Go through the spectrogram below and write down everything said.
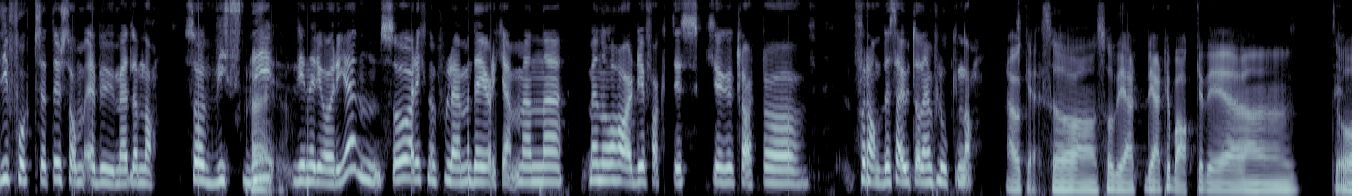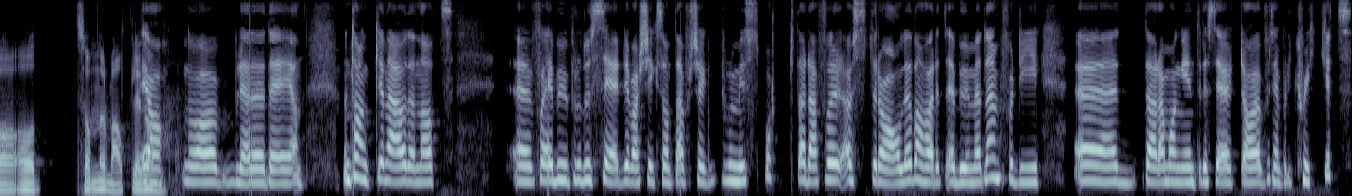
de fortsetter som EBU-medlem, da. Så hvis de Nei. vinner i år igjen, så er det ikke noe problem, det gjør de ikke. Men, eh, men nå har de faktisk eh, klart å forhandle seg ut av den floken, da. Ok, så, så de, er, de er tilbake, de, eh, og, og som normalt, liksom? Ja, nå ble det det igjen. Men tanken er jo den at for EBU produserer diverse, ikke sant? det er for mye sport. Det er derfor Australia da har et EBU-medlem, fordi eh, der er mange interessert av f.eks. cricket,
